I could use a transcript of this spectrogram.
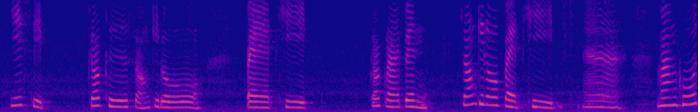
20 20ก็คือ2กิโล8ขีด ก็กลายเป็น2กิโล8ขีดอ่ามังคุด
